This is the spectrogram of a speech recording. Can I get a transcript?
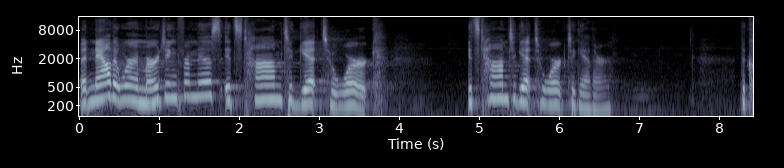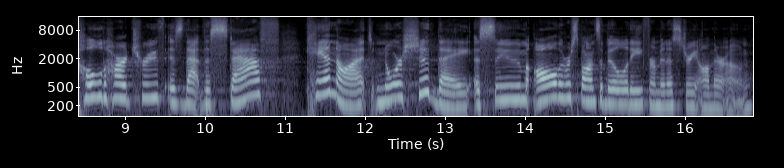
But now that we're emerging from this, it's time to get to work. It's time to get to work together. The cold, hard truth is that the staff cannot, nor should they, assume all the responsibility for ministry on their own.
